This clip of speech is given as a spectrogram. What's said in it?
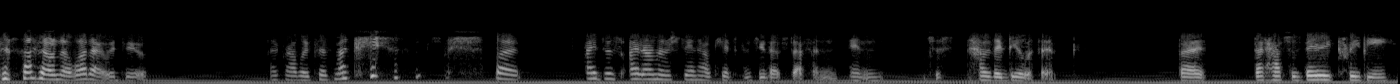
I don't know what I would do. I'd probably piss my pants. but I just I don't understand how kids can see that stuff and and just how do they deal with it but that house was very creepy.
